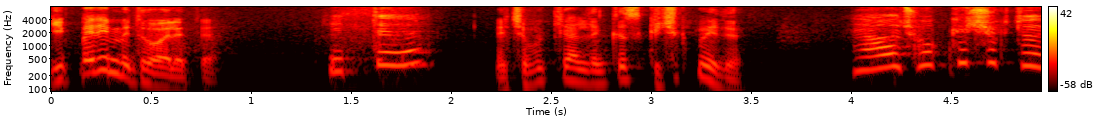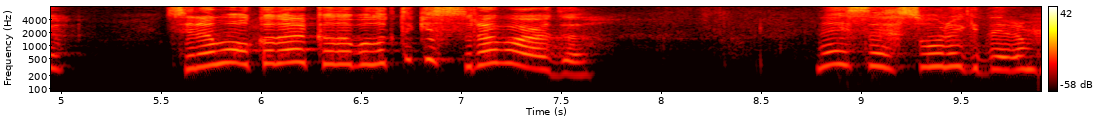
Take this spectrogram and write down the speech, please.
Gitmedin mi tuvalete? Gitti. Ne çabuk geldin kız. Küçük müydü? Ya çok küçüktü. Sinema o kadar kalabalıktı ki sıra vardı. Neyse sonra giderim.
